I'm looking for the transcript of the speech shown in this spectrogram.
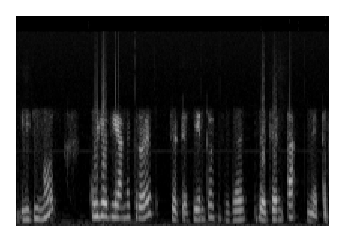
Didymos, cuyo diámetro es 760 metros.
